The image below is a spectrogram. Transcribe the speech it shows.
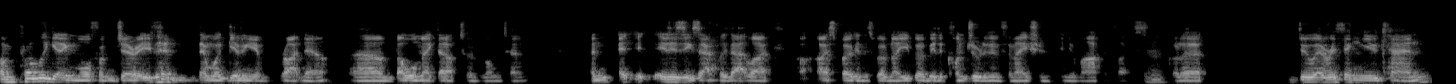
I'm probably getting more from Jerry than than we're giving him right now, um, but we'll make that up to him long term. And it, it is exactly that. Like I spoke in this webinar, you've got to be the conduit of information in your marketplace. Mhm. You've got to do everything you can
